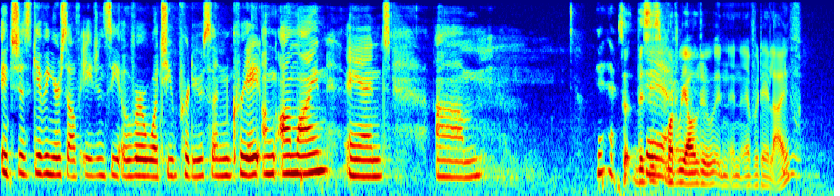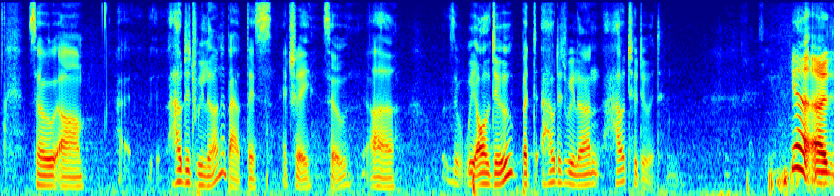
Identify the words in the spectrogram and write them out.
it's just giving yourself agency over what you produce and create on online, and um, yeah. So this yeah. is what we all do in, in everyday life. So um, how did we learn about this actually? So, uh, we all do, but how did we learn how to do it? Yeah, uh,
